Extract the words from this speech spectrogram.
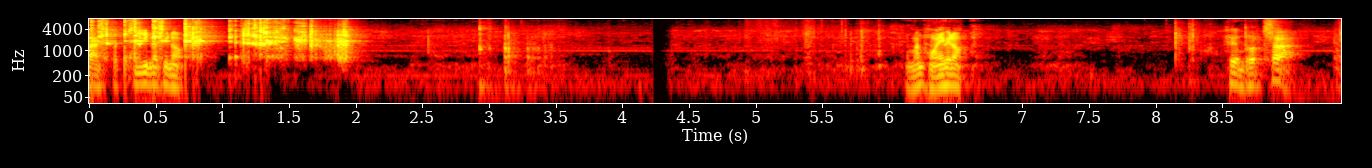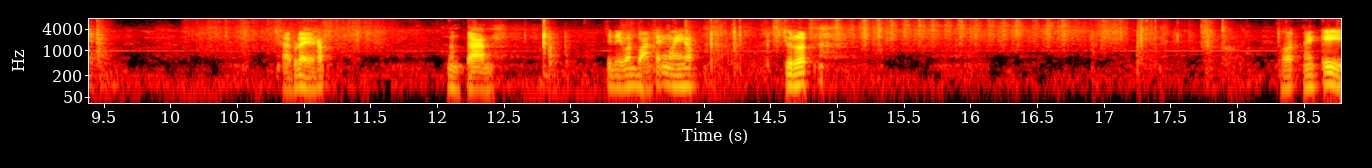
รากตะกี้นะพี่น้องมันหอยพี่น้อง พิ่มรสชาติอะไรครับน้ำตาลจะได้หวานๆจังไหมครับจุรสรสแม็กกี้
